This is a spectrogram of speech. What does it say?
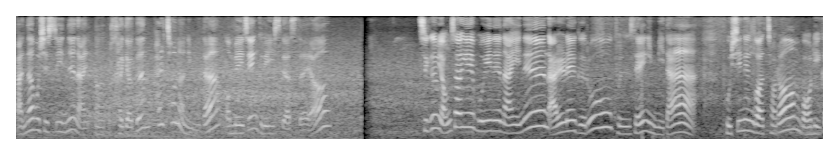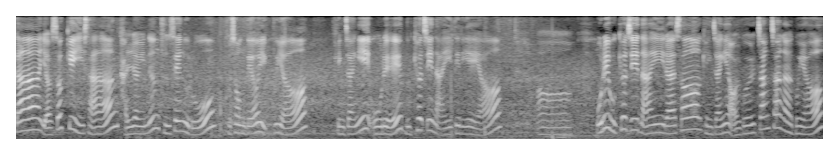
만나보실 수 있는 아이, 어, 가격은 8,000원입니다. 어메이징 그레이스였어요. 지금 영상에 보이는 아이는 알레그로 군생입니다. 보시는 것처럼 머리가 6개 이상 달려있는 군생으로 구성되어 있고요. 굉장히 오래 묵혀진 아이들이에요. 어, 오래 묵혀진 아이라서 굉장히 얼굴 짱짱하고요.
